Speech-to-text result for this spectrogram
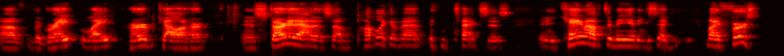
of the great late Herb Kelleher. And it started out at some public event in Texas. And he came up to me and he said, My first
